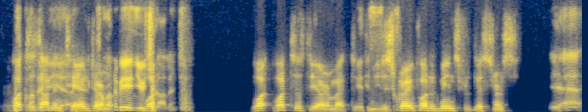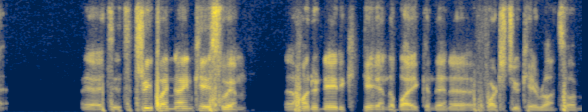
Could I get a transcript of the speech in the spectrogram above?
what does that entail, Dermot? It's going to be a new what, challenge. What What does the Ironman? Can you describe what it means for listeners? Yeah, yeah. It's, it's a 3.9k swim, 180k on the bike, and then a 42k run. So I'm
